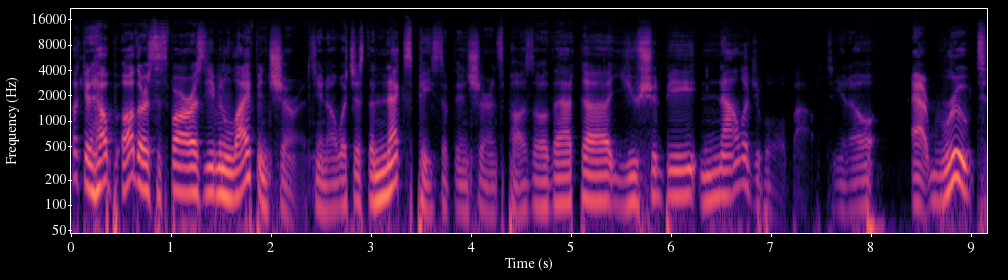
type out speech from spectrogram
I can help others as far as even life insurance, you know, which is the next piece of the insurance puzzle that uh, you should be knowledgeable about. You know, at root,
